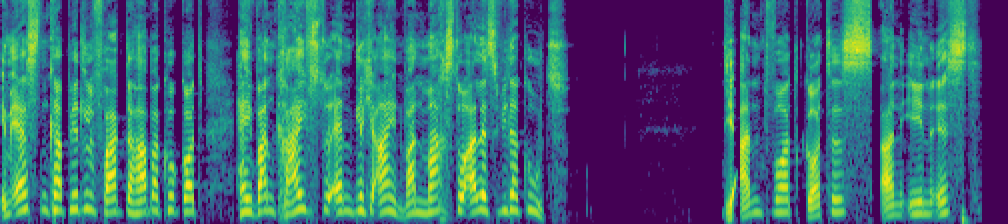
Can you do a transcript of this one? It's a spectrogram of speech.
Im ersten Kapitel fragte Habakuk Gott, hey, wann greifst du endlich ein? Wann machst du alles wieder gut? Die Antwort Gottes an ihn ist,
